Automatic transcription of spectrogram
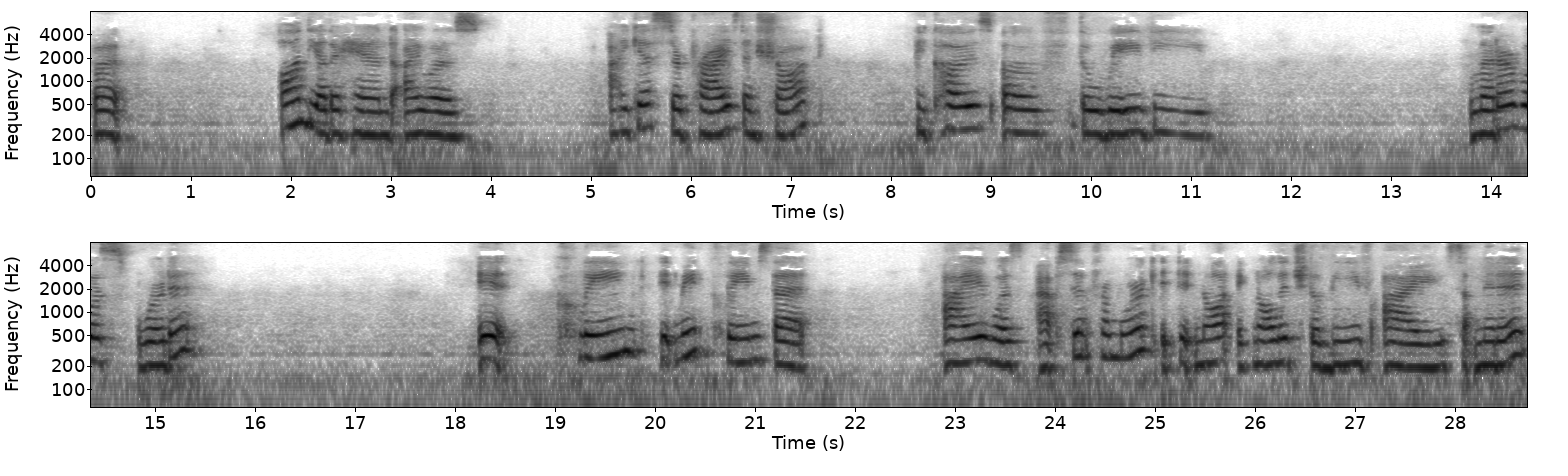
but on the other hand, I was, I guess, surprised and shocked because of the way the letter was worded, it claimed, it made claims that I was absent from work. It did not acknowledge the leave I submitted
